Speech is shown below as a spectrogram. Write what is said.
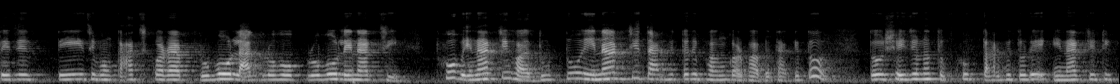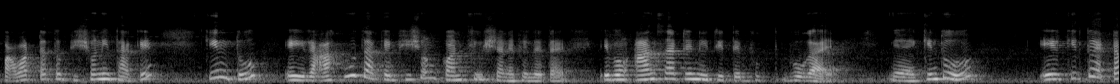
তেজের তেজ এবং কাজ করার প্রবল আগ্রহ, প্রবল এনার্জি, খুব এনার্জি হয়, দুটো এনার্জি তার ভিতরে ভয়ঙ্করভাবে থাকে তো। তো সেই জন্য তো খুব তার ভিতরে এনার্জেটিক পাওয়ারটা তো ভীষণই থাকে। কিন্তু এই রাহু তাকে ভীষণ কনফিউশনে ফেলে দেয় এবং আনসার্টেনিটিতে ভোগায়। কিন্তু এর কিন্তু একটা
